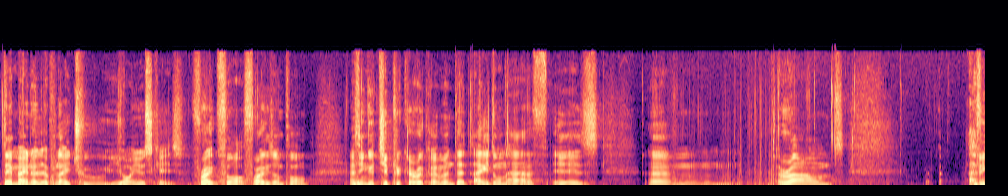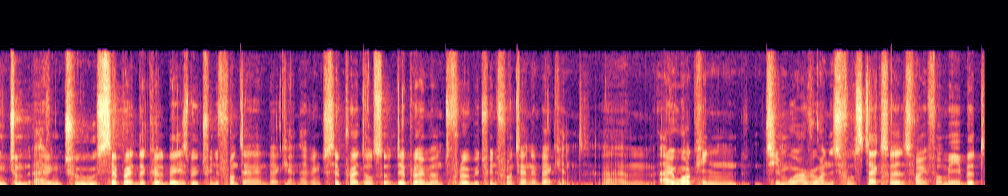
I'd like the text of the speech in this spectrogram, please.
they might not apply to your use case. For, for, for example, I think a typical requirement that I don't have is um, around having to having to separate the code base between front end and back end, having to separate also deployment flow between front end and back end. Um, I work in team where everyone is full stack, so that's fine for me. But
